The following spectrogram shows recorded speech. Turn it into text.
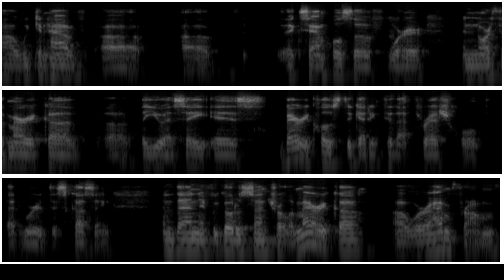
Uh, we can have uh, uh, examples of where in North America, uh, the USA is very close to getting to that threshold that we're discussing. And then if we go to Central America, uh, where I'm from,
